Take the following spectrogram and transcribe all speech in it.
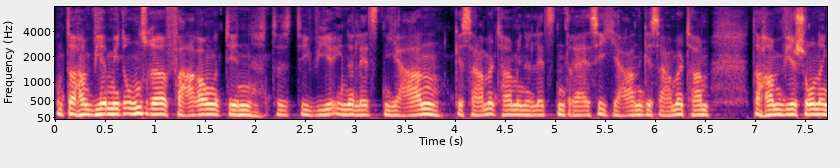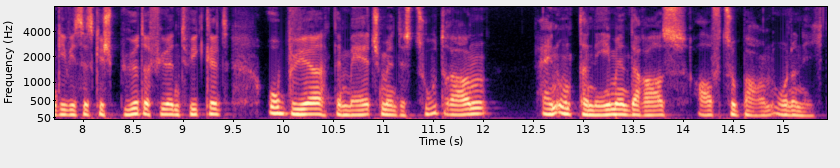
Und da haben wir mit unserer Erfahrung, den, die wir in den letzten Jahren gesammelt haben, in den letzten 30 Jahren gesammelt haben, da haben wir schon ein gewisses Gespür dafür entwickelt, ob wir dem Management es zutrauen, ein Unternehmen daraus aufzubauen oder nicht.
